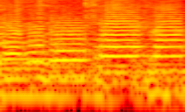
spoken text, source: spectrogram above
Música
